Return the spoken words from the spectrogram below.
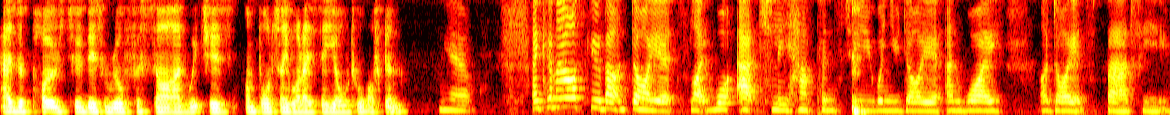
as opposed to this real facade, which is unfortunately what I see all too often. Yeah. And can I ask you about diets? Like, what actually happens to you when you diet and why are diets bad for you?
